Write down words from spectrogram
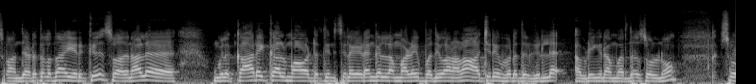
ஸோ அந்த இடத்துல தான் இருக்குது ஸோ அதனால் உங்களுக்கு காரைக்கால் மாவட்டத்தின் சில இடங்களில் மழை பதிவானாலும் ஆச்சரியப்படுறதுக்கு இல்லை அப்படிங்கிற மாதிரி தான் சொல்லணும். ஸோ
